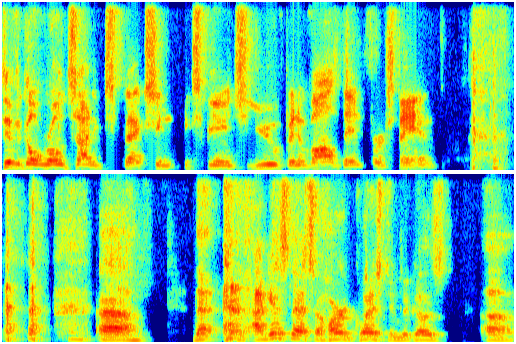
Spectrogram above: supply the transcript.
difficult roadside inspection experience you've been involved in firsthand? uh, that I guess that's a hard question because uh,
